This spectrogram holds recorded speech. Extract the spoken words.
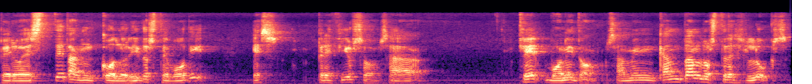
Pero este tan colorido, este body, es precioso. O sea, Qué bonito, o sea, me encantan los tres looks.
